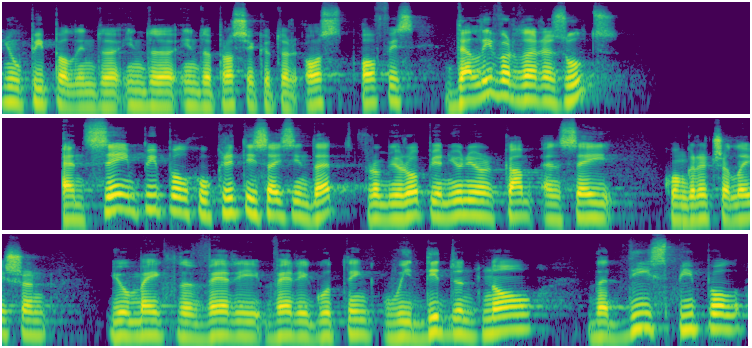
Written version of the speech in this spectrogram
new people in the, in the, in the prosecutor office, deliver the results, and same people who criticizing that from European Union come and say, congratulations, you make the very, very good thing. We didn't know that these people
